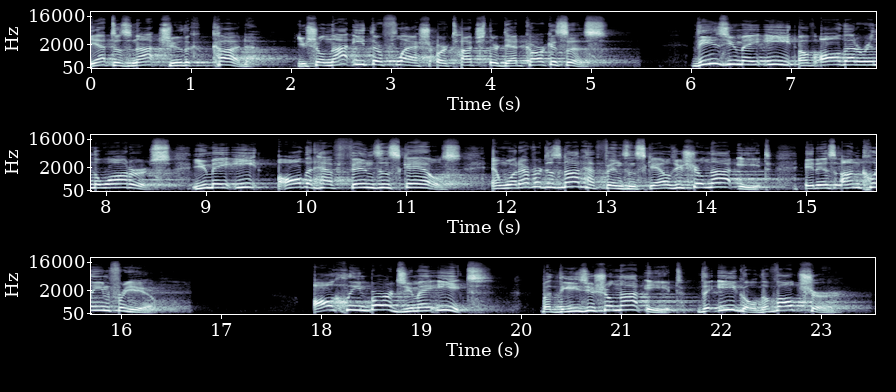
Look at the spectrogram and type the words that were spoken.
yet does not chew the cud. You shall not eat their flesh or touch their dead carcasses. These you may eat of all that are in the waters. You may eat all that have fins and scales. And whatever does not have fins and scales, you shall not eat. It is unclean for you. All clean birds you may eat, but these you shall not eat the eagle, the vulture,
